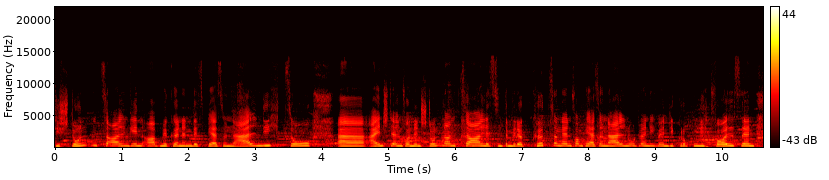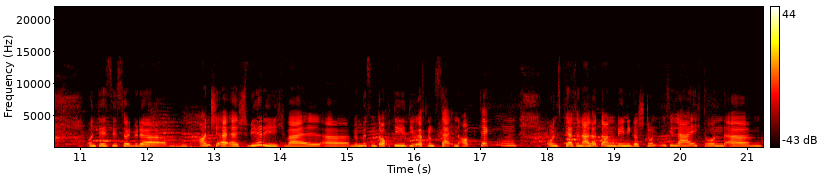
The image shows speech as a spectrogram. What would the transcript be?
Die Stundenzahlen gehen ab. Wir können das Personal nicht so äh, einstellen von den Stundenanzahlen. Es sind dann wieder Kürzungen vom Personal notwendig, wenn die Gruppen nicht voll sind. Und das ist halt wieder äh, äh, schwierig, weil äh, wir müssen doch die, die Öffnungszeiten abdecken und das Personal hat dann weniger Stunden vielleicht und ähm,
